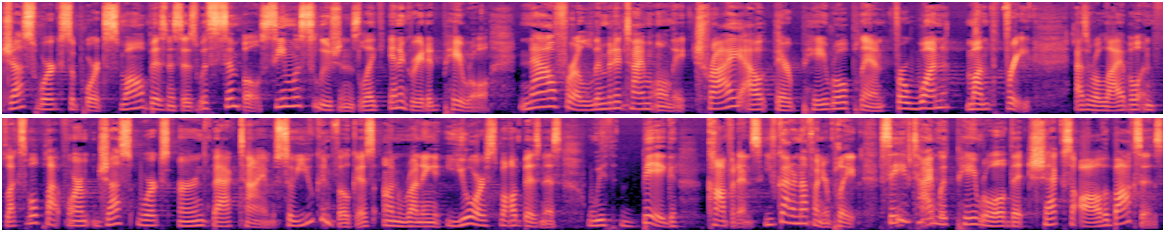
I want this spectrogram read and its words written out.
JustWorks supports small businesses with simple, seamless solutions like integrated payroll. Now, for a limited time only, try out their payroll plan for one month free. As a reliable and flexible platform, JustWorks earns back time so you can focus on running your small business with big confidence. You've got enough on your plate. Save time with payroll that checks all the boxes,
